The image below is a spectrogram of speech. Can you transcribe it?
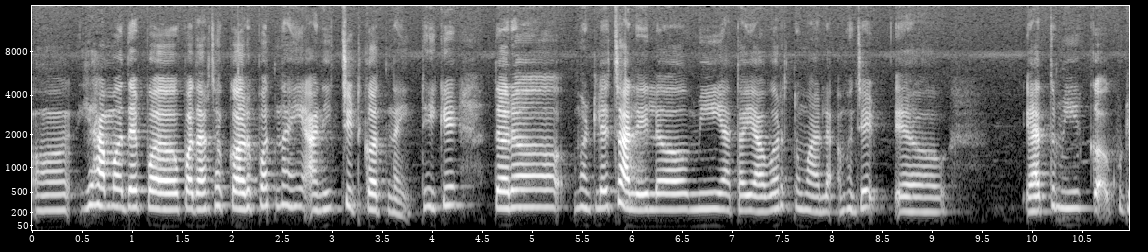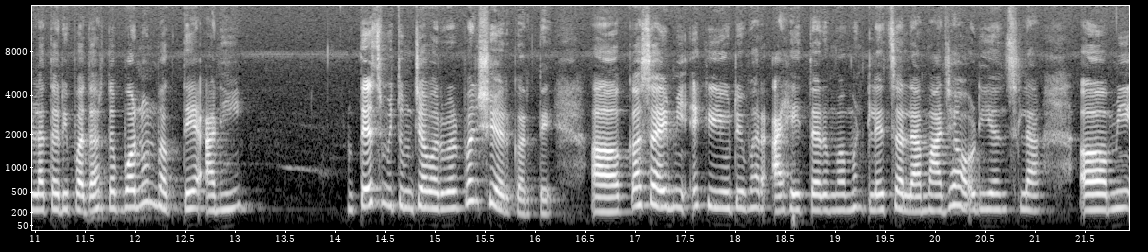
ह्यामध्ये प पदार्थ करपत नाही आणि चिटकत नाही. ठीक आहे? तर म्हटले चालेल मी आता यावर तुम्हाला म्हणजे यात मी क कुठला तरी पदार्थ बनवून बघते आणि तेच मी तुमच्याबरोबर पण शेअर करते. कसं आहे मी एक यूट्यूबर आहे तर मग म्हटले चला माझ्या ऑडियन्सला मी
